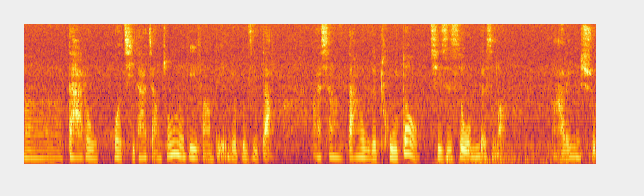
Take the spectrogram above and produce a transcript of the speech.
呃，大陆或其他讲中文的地方，别人就不知道啊。像大陆的土豆，其实是我们的什么马铃薯？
